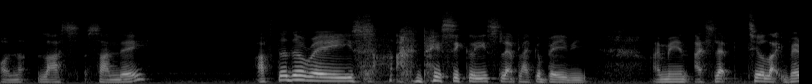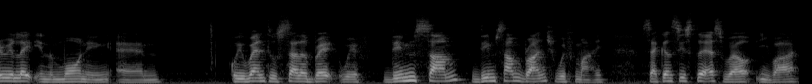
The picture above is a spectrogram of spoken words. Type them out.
on last Sunday after the race, I basically slept like a baby. I mean, I slept till like very late in the morning and we went to celebrate with dim sum, dim sum brunch with my second sister as well, Eva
